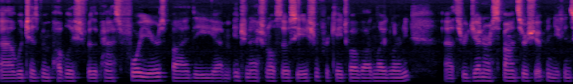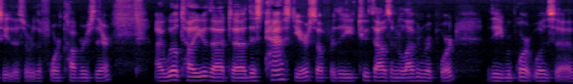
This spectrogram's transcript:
uh, which has been published for the past four years by the um, International Association for K-12 Online Learning uh, through generous sponsorship, and you can see the sort of the four covers there. I will tell you that uh, this past year, so for the 2011 report, the report was uh,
